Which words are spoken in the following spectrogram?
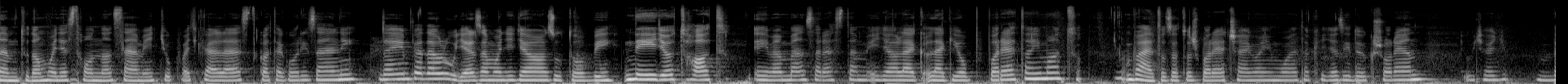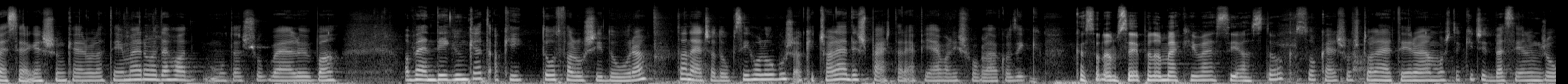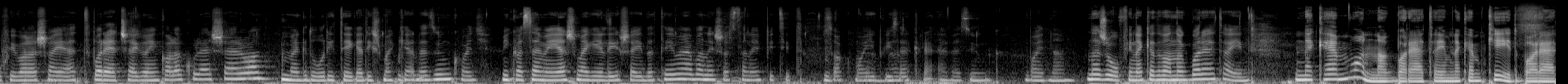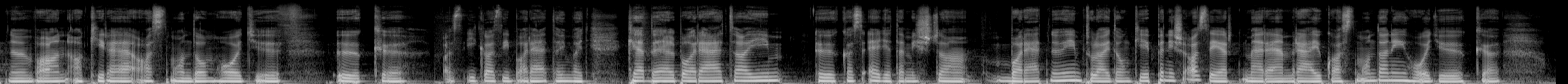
nem tudom, hogy ezt honnan számítjuk, vagy kell ezt kategorizálni. De én például úgy érzem, hogy így az utóbbi négy-öt-hat évenben szereztem így a leg, legjobb barátaimat. Változatos barátságaim voltak így az idők során, úgyhogy beszélgessünk erről a témáról, de hadd mutassuk be előbb a a vendégünket, aki Tóth Falusi Dóra, tanácsadó pszichológus, aki család és párterápiával is foglalkozik. Köszönöm szépen a meghívást, sziasztok! Szokásostól eltérően most egy kicsit beszélünk Zsófival a saját barátságaink alakulásáról, meg Dóri téged is megkérdezünk, uh-huh. hogy mik a személyes megéléseid a témában, és aztán egy picit szakmai vizekre evezünk. Vagy nem. Na Zsófi, neked vannak barátaid? Nekem vannak barátaim, nekem két barátnőm van, akire azt mondom, hogy ők az igazi barátaim, vagy kebel barátaim, ők az egyetemista barátnőim tulajdonképpen, és azért merem rájuk azt mondani, hogy ők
